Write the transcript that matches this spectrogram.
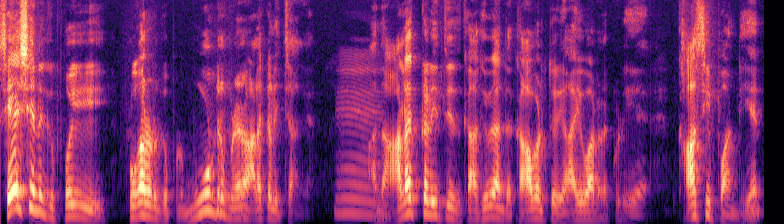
ஸ்டேஷனுக்கு போய் புகார் கொடுக்கப்படும். மூன்று மணி நேரம் அலக்களிச்சாங்க ம். அந்த அலக்களித்ததுக்காகவே அந்த காவல்துறை ஆய்வாளர் கூடிய காசி பாண்டியன்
